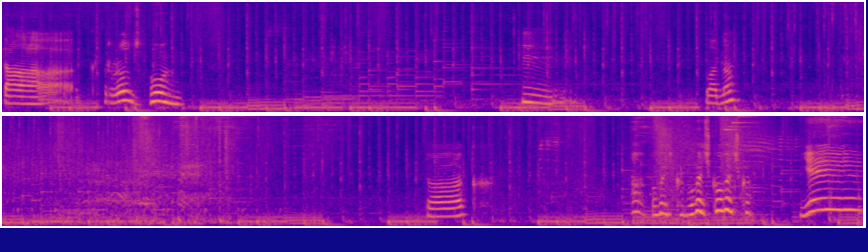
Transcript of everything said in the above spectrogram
Так, розгон. Хм. Ладно. Так. А, овечка, овечка, овечка. Є.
